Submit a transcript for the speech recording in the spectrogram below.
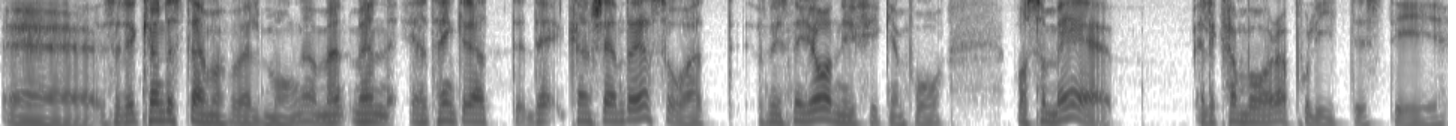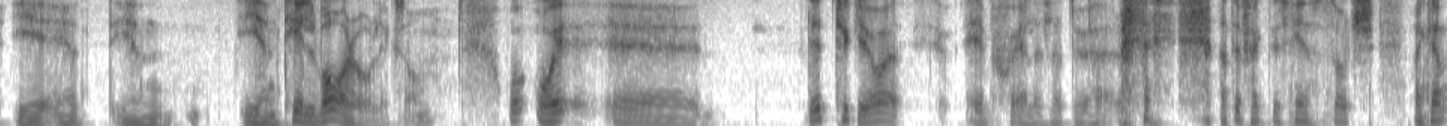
Eh, så det kunde stämma på väldigt många. Men, men jag tänker att det kanske ändå är så att åtminstone jag är nyfiken på vad som är eller kan vara politiskt i, i, ett, i, en, i en tillvaro. Liksom. Och, och eh, det tycker jag är skälet till att du är här. Att det faktiskt finns en sorts, man kan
